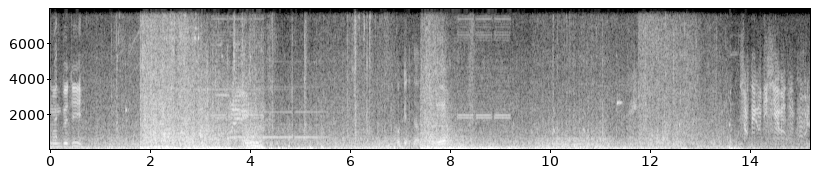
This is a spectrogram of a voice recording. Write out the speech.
mon petit. Croquette. Sortez-nous d'ici avant qu'on coule.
